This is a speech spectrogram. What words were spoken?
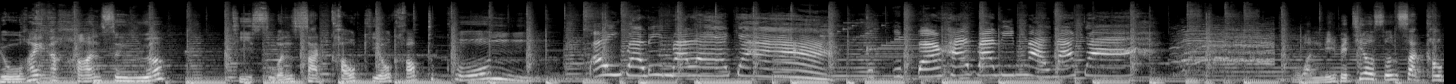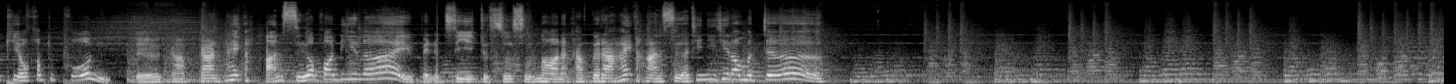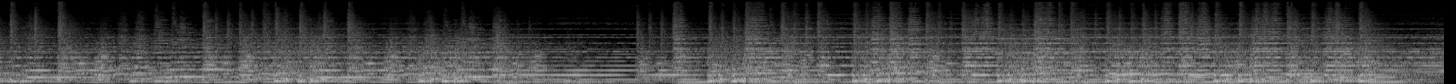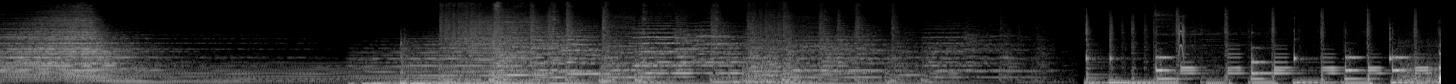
ดูให้อาหารเสือ ที่สวนสัตว์เขาเขียวครับทุกคนไปบาลินมาแล้วจ้ากดติดตามให้บาลินหน่อยนะจ้าวันนี้ไปเที่ยวสวนสัตว์เขาเขียวครับทุกคน เจอกับการให้อาหารเสือพอดีเลย เป็น 4.00นนะครับ เวลาให้อาหารเสือที่นี่ที่เรามาเจอ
